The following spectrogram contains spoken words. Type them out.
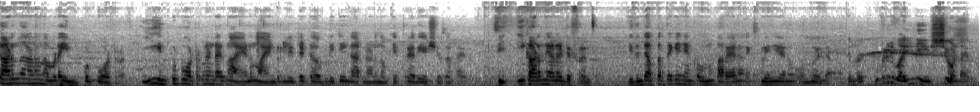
കാണുന്നതാണ് നമ്മുടെ ഇൻപുട്ട് വാട്ടർ ഈ ഇൻപുട്ട് വാട്ടറിൽ ഉണ്ടായിരുന്ന അയണും അയൺ റിലേറ്റഡ് ടർബിലിറ്റിയും കാരണമാണ് നമുക്ക് ഇത്രയധികം ഇഷ്യൂസ് ഉണ്ടായത്. സി ഈ കാണുന്നതാണ് ഡിഫറൻസ് ഇതിന്റെ അപ്പുറത്തേക്ക് ഞങ്ങൾക്ക് ഒന്നും പറയാനോ എക്സ്പ്ലെയിൻ ചെയ്യാനോ ഒന്നുമില്ല. ഇവിടെ ഒരു വലിയ ഇഷ്യൂ ഉണ്ടായിരുന്നു.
